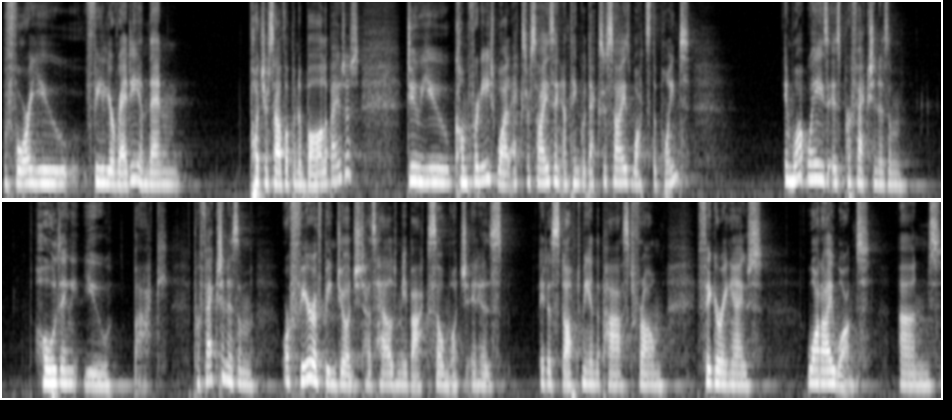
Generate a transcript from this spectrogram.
before you feel you're ready and then put yourself up in a ball about it? Do you comfort eat while exercising and think with exercise, what's the point? In what ways is perfectionism holding you back? Perfectionism or fear of being judged has held me back so much. It has it has stopped me in the past from figuring out what I want and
